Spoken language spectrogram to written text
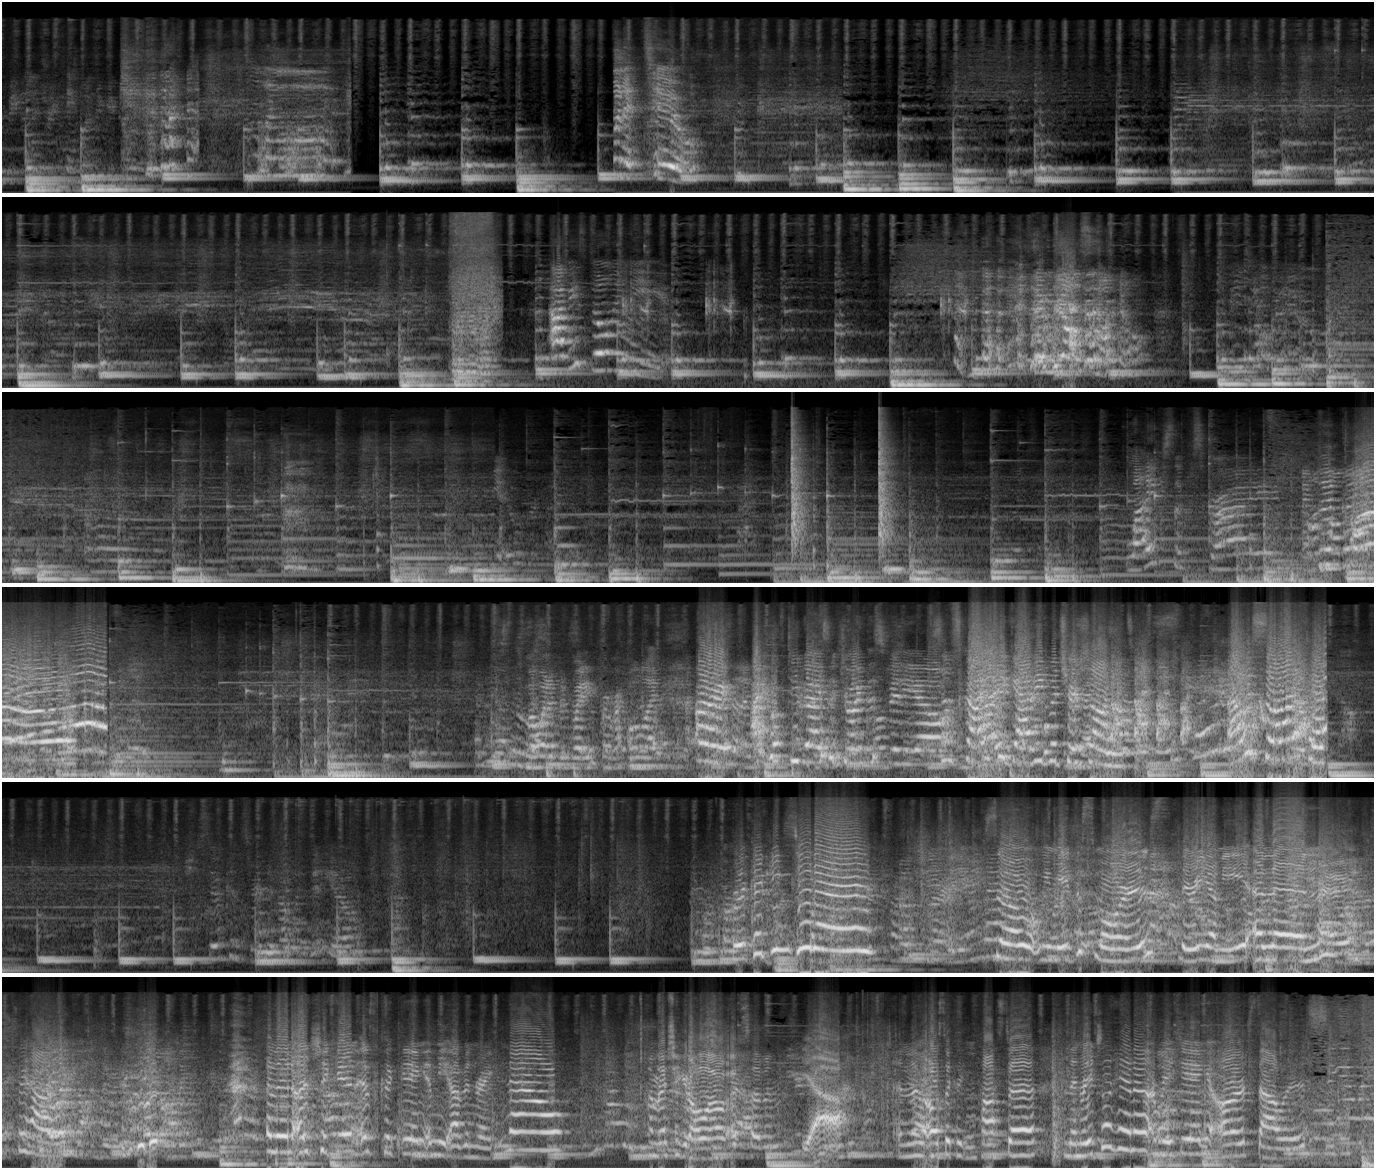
Moment I've been waiting for my whole life. Alright, I hope you guys enjoyed this video. Subscribe to Gabby Patricia on YouTube. That was so much She's so concerned about my video. We're cooking dinner! So we made the s'mores. They were yummy. And then Say hi. and then our chicken is cooking in the oven right now. I'm gonna take it all out at 7. Yeah. And then we're also cooking pasta. And then Rachel and Hannah are making our salad.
